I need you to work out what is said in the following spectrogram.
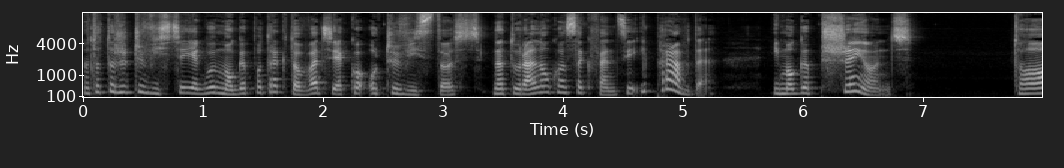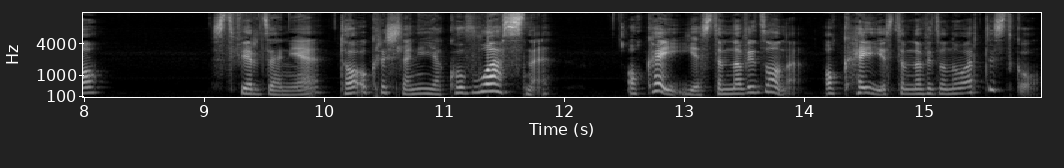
no to to rzeczywiście jakby mogę potraktować jako oczywistość, naturalną konsekwencję i prawdę. I mogę przyjąć to stwierdzenie, to określenie jako własne. Okej, okay, jestem nawiedzona. Okej, okay, jestem nawiedzoną artystką.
